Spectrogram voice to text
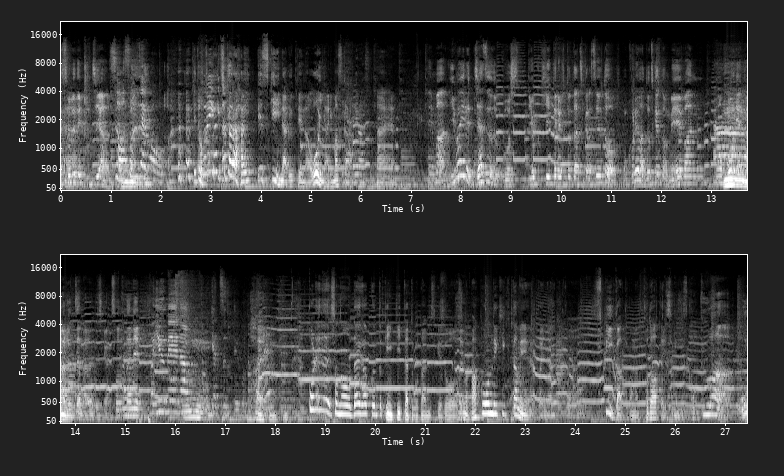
それで勝ちやんそうそれでもう。えでも形から入って好きになるっていうのは大いにありますか？らあります。ねはいでまあ、いわゆるジャズをよく聴いてる人たちからするとこれはどっちかというと名盤の方にはなるっちゃなるんですけど、そんなに、まあ、有名なやつっていうことですね、はい。これその大学の時に聞いたってことなんですけど、はい。その爆音で聞くためにはやっぱりなんかこうスピーカーとかもこだわったりするんですか？僕は音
